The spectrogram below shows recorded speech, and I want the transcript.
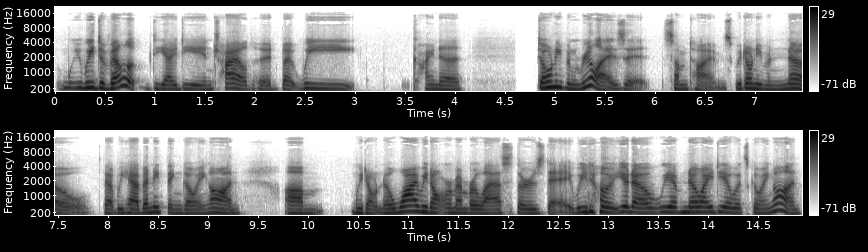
we, we develop DID in childhood, but we kind of don't even realize it sometimes. We don't even know that we have anything going on. Um, we don't know why we don't remember last Thursday. We don't, you know, we have no idea what's going on.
